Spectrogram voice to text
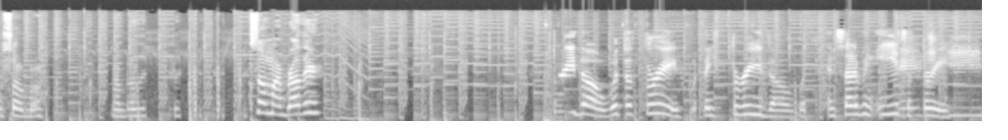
What's up, bro? My brother. What's up, my brother? Three though, with the three, with a three though, with instead of an E, it's a three. H-E.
